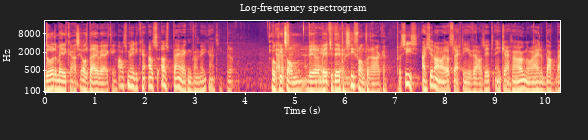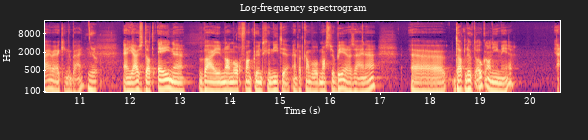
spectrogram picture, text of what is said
Door de medicatie als bijwerking. Als, medica als, als bijwerking van medicatie. Ook Ja, iets dat om zijn weer een beetje depressief van te raken. Precies. Als je dan al heel slecht in je vel zit en je krijgt dan ook nog een hele bak bijwerkingen bij. Ja. En juist dat ene waar je dan nog van kunt genieten, en dat kan bijvoorbeeld masturberen zijn, hè, eh, dat lukt ook al niet meer. Ja,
